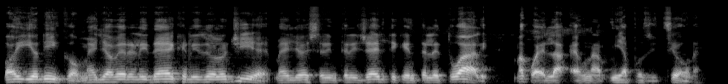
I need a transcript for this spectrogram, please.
Poi io dico, meglio avere le idee che le ideologie, meglio essere intelligenti che intellettuali, ma quella è una mia posizione.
